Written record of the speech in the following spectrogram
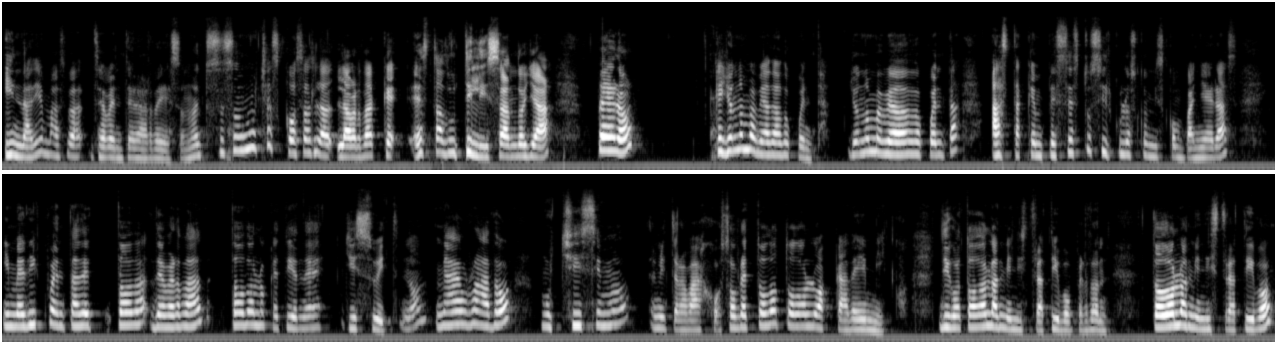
y nadie más se va a enterar de eso, ¿no? Entonces son muchas cosas, la verdad, que he estado utilizando ya, pero que yo no me había dado cuenta. Yo no me había dado cuenta hasta que empecé estos círculos con mis compañeras y me di cuenta de toda, de verdad, todo lo que tiene G Suite, ¿no? Me ha ahorrado muchísimo en mi trabajo, sobre todo todo lo académico, digo todo lo administrativo, perdón, todo lo administrativo.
